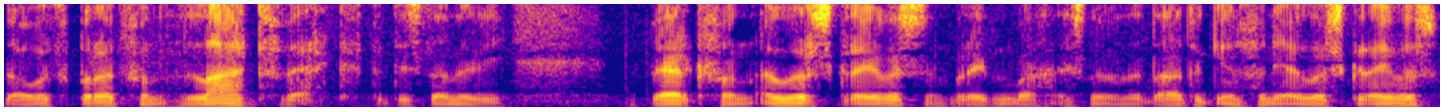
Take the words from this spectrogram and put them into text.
Daar word gepraat van laatwerk. Dit is dan nou die werk van ouer skrywers en Breitenberg is nou inderdaad ook een van die ouer skrywers.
